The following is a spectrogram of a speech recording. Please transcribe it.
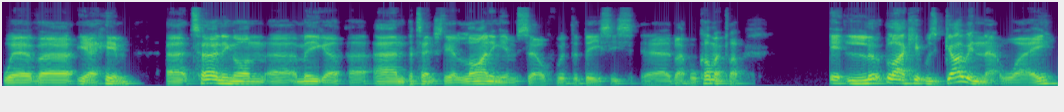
with uh yeah him uh, turning on uh, Omega uh, and potentially aligning himself with the BC uh, Blackpool Combat Club. It looked like it was going that way,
